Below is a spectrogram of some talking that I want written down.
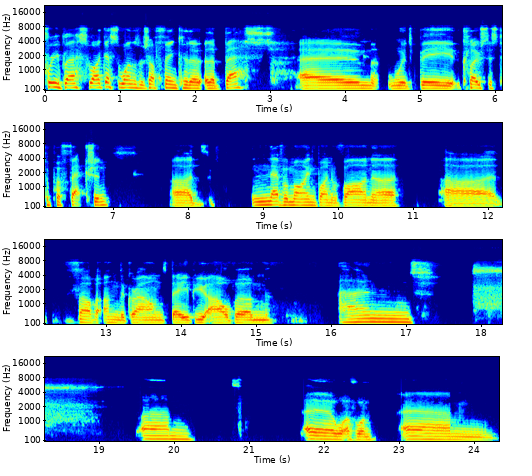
Three best. Well, I guess the ones which I think are the, are the best um, would be closest to perfection. Uh, Nevermind by Nirvana, uh, Velvet Underground debut album, and um, uh, what other one? Um,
